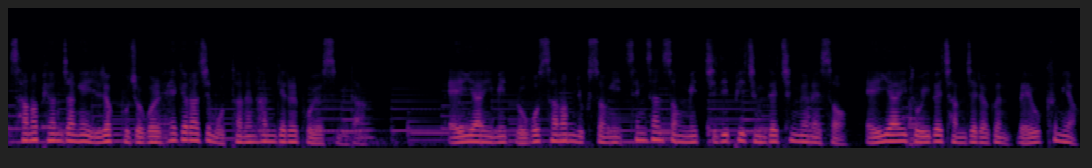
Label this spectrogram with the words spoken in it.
산업 현장의 인력 부족을 해결하지 못하는 한계를 보였습니다. AI 및 로봇 산업 육성이 생산성 및 GDP 증대 측면에서 AI 도입의 잠재력은 매우 크며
